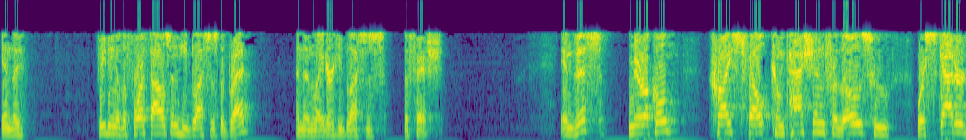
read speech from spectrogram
In the feeding of the 4,000, he blesses the bread, and then later he blesses the fish. In this miracle, Christ felt compassion for those who were scattered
